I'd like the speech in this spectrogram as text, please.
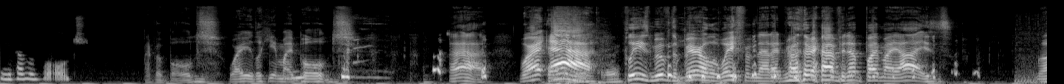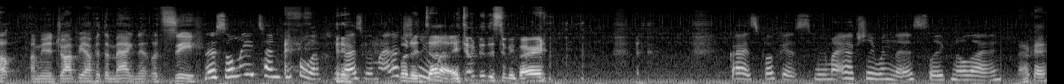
You have a bulge. I have a bulge. Why are you looking at my bulge? ah. Why? Ah! Please move the barrel away from that. I'd rather have it up by my eyes. Well, I'm gonna drop you off at the magnet. Let's see. There's only 10 people left, you guys. We might I'm actually gonna win. die. Don't do this to me, Byron. Guys, focus. We might actually win this. Like, no lie. Okay.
